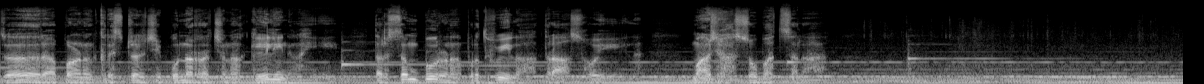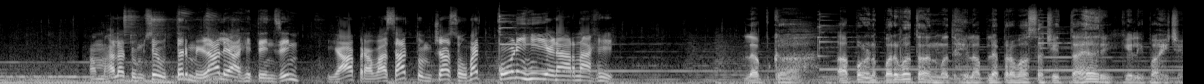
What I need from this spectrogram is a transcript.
जर आपण क्रिस्टलची पुनर्रचना केली नाही तर संपूर्ण पृथ्वीला त्रास होईल. माझ्या सोबत चला. आम्हाला तुमचे उत्तर मिळाले आहे तेंजिन या प्रवासात तुमच्यासोबत कोणीही येणार नाही. लपका. आपण पर्वतांमधील आपल्या प्रवासाची तयारी केली पाहिजे.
